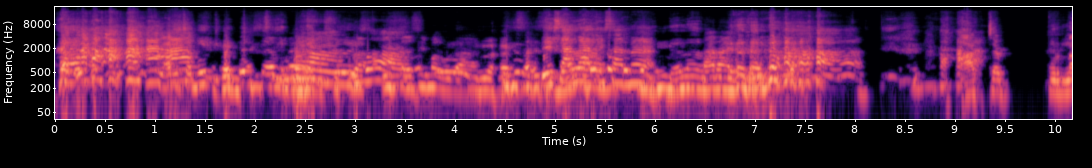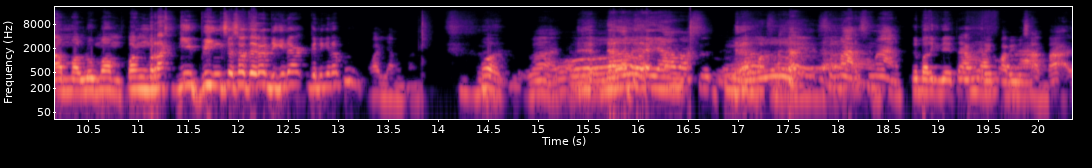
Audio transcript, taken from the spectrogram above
Tadi sebutkan instansi mah ulah Di sana, di sana. Tara Acep Purnama Lumampang Merak Gibing sesatera digina gedingina pun wayang man. Wah. Oh, Dalam wayang. maksudnya. Semar, semar. Itu balik dari teh hari pariwisata.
